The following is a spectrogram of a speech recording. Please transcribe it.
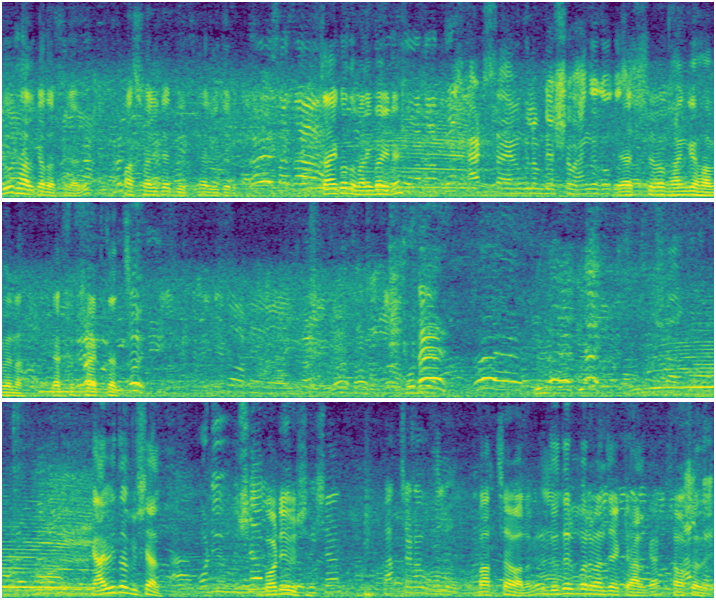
দুধ হালকা দশ যাবে। পাঁচ ছয় লিটার দুধ এর ভিতরে। চাই কত মানে ভাই এটা দেড়শো একশো ভাঙ্গে হবে না একশো ষাট চাচ্ছে। গাভি তো বিশাল। বডি বিশাল বাচ্চাটাও ভালো। বাচ্চা ভালো কিন্তু দুধের পরিমাণ যে একটু হালকা সমস্যা নেই।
